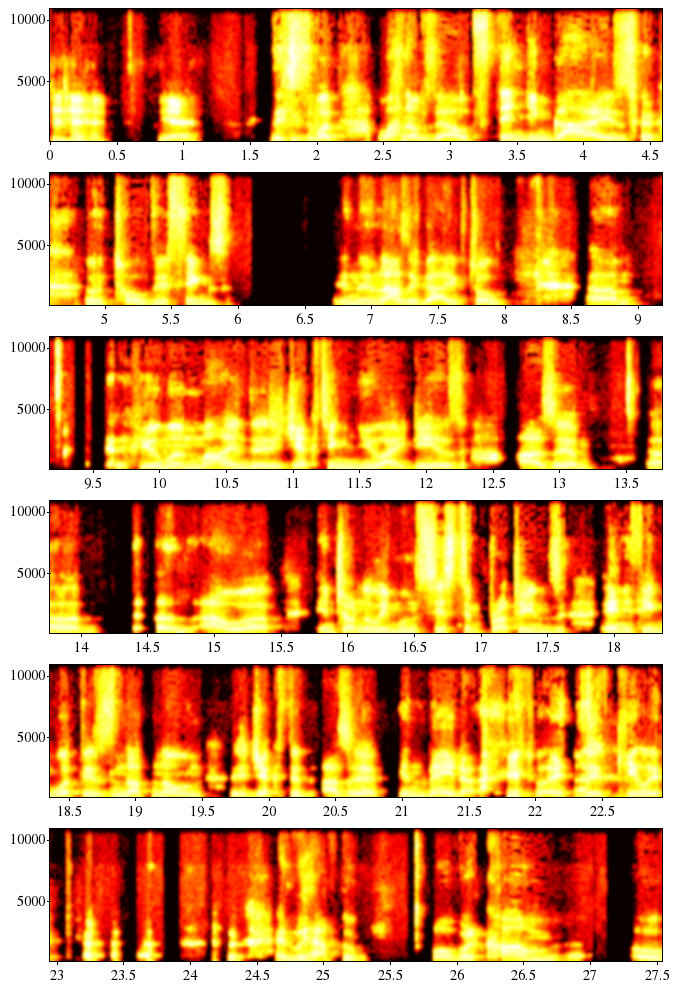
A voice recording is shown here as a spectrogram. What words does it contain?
yeah. this is what one of the outstanding guys told these things and another guy told um, human mind rejecting new ideas as um, um, uh, our internal immune system proteins anything what is not known rejected as an invader you know and they kill it and we have to overcome uh,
